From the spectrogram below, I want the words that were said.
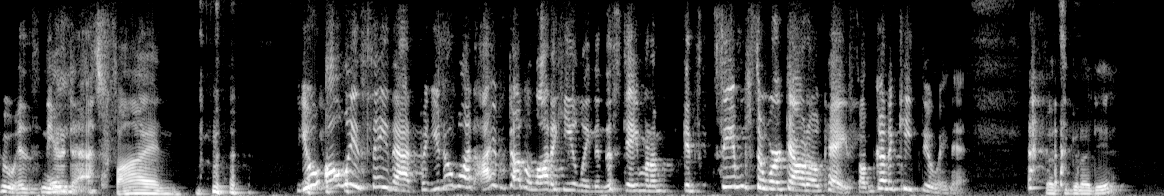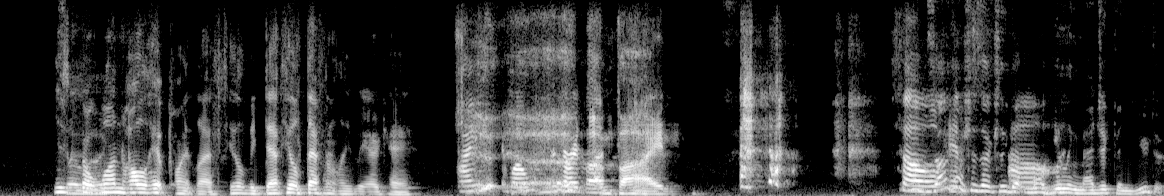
who is near It's death. It's fine. You always say that, but you know what? I've done a lot of healing in this game, and I'm, it seems to work out okay. So I'm gonna keep doing it. That's a good idea. He's So, got uh, one whole hit point left. He'll be def- He'll definitely be okay. I well, regardless. I'm fine. So Zargash has actually got more um, healing magic than you do.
